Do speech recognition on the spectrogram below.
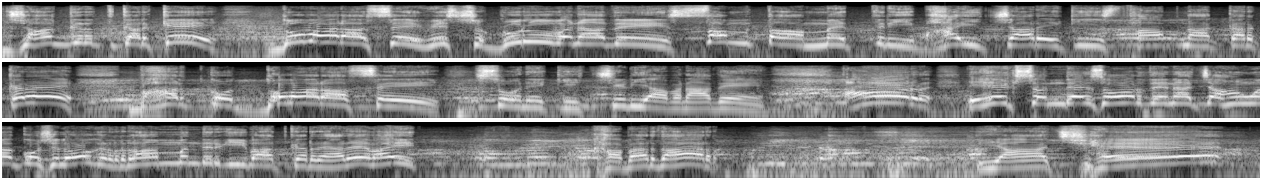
जागृत करके दोबारा से विश्व गुरु बना दें। समता, मैत्री, भाईचारे की स्थापना कर, करे। भारत को दोबारा से सोने की चिड़िया बना दें। और एक संदेश और देना चाहूँगा। कुछ लोग राम मंदिर की बात कर रहे हैं। अरे भाई, खबरदार। यहाँ छह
